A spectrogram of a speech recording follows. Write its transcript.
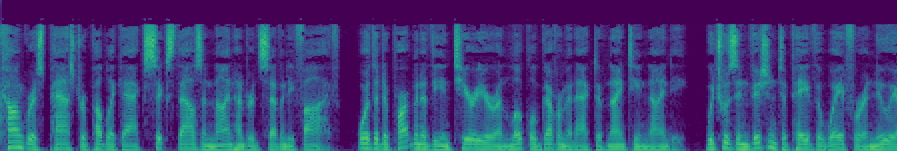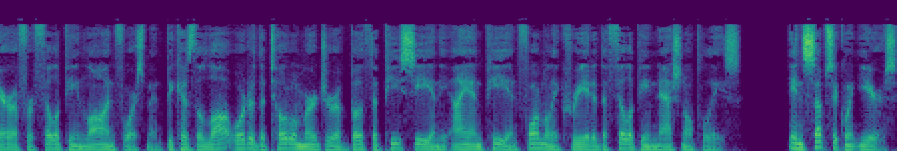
Congress passed Republic Act 6975, or the Department of the Interior and Local Government Act of 1990, which was envisioned to pave the way for a new era for Philippine law enforcement because the law ordered the total merger of both the PC and the INP and formally created the Philippine National Police. In subsequent years,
